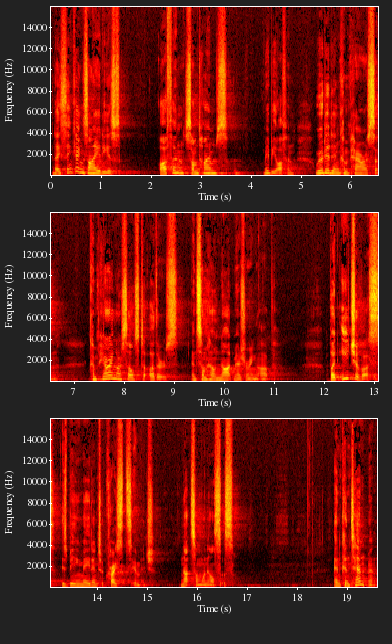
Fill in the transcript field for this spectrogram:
And I think anxiety is often, sometimes, maybe often, rooted in comparison, comparing ourselves to others and somehow not measuring up. But each of us is being made into Christ's image, not someone else's. And contentment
